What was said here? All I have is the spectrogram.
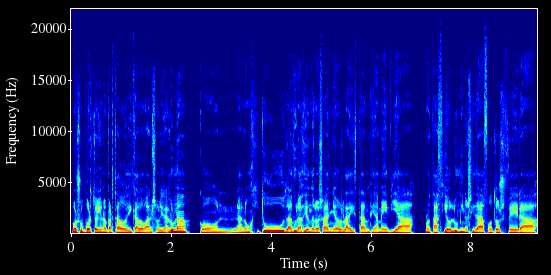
Por supuesto, hay un apartado dedicado al sol y la luna, con la longitud, la duración de los años, la distancia media, rotación, luminosidad, fotosfera,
